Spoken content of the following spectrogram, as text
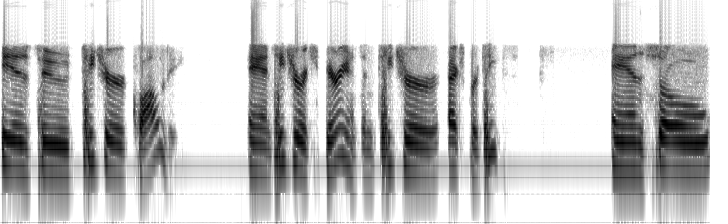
is to teacher quality and teacher experience and teacher expertise. And so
